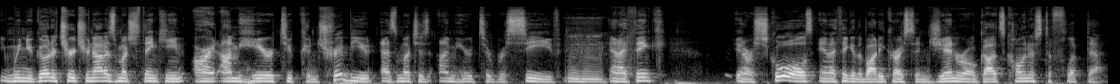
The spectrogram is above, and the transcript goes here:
when you go to church, you're not as much thinking, all right, I'm here to contribute as much as I'm here to receive. Mm-hmm. And I think in our schools, and I think in the body of Christ in general, God's calling us to flip that.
